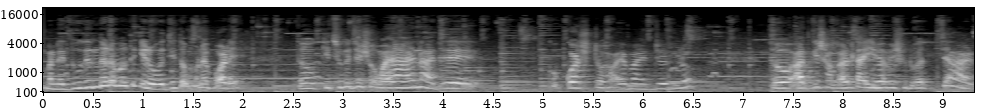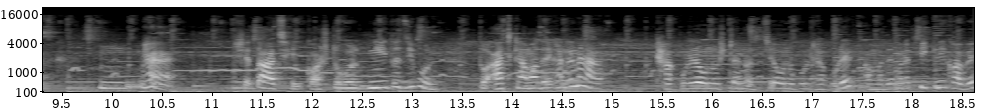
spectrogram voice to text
মানে দুদিন ধরে বলতে কি রোজই তো মনে পড়ে। তো কিছু কিছু সময় হয় না যে খুব কষ্ট হয় মায়ের জন্য। তো আজকে সকালটা এইভাবে শুরু হচ্ছে আর হ্যাঁ সে তো আছেই, কষ্ট নিয়েই তো জীবন। তো আজকে আমাদের এখানে না ঠাকুরের অনুষ্ঠান হচ্ছে, অনুকূল ঠাকুরের, আমাদের মানে পিকনিক হবে।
